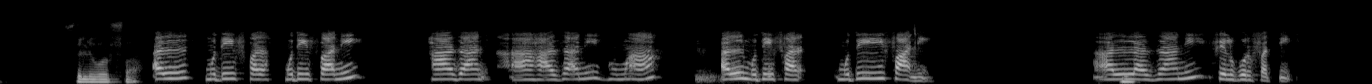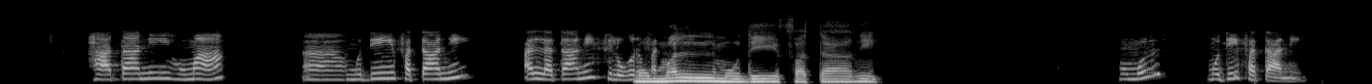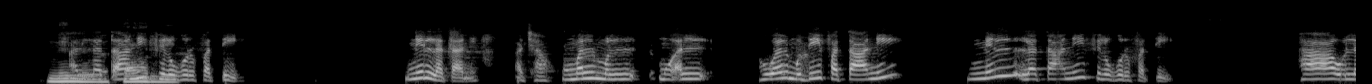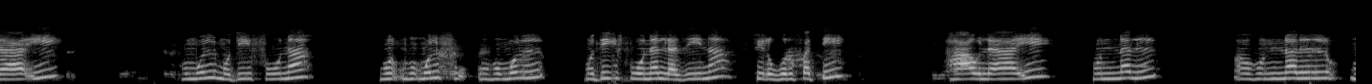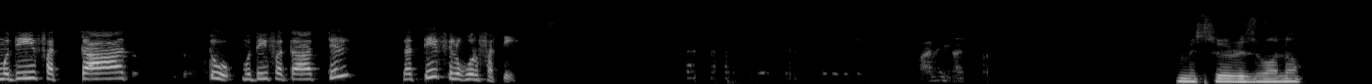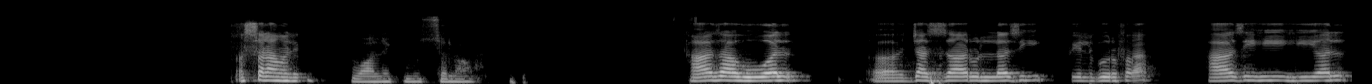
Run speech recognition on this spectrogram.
في الغرفة. المضيفة مضيفان هذان هذان هما المضيفة مضيفان اللذان في الغرفة هاتان هما آه، مضيفتان اللتان في الغرفة هما المضيفتان अल लतानी फिल गुरफती हुमल मुदीफतानी हुमुल मुदीफतानी अल्लतानी फिल निल्लतानी गुरफती निल्लतानी अच्छा हुमल मुल मुअल हुवल मुदीफतानी निल लतानी फिल गुरफती हाउलाई हुमुल मुदीफूना हु- हुमुल फु- हुमुल मुदीफूना लजीना هن المضيفات مضيفتات التي في الغرفة مستر رزوانا السلام عليكم وعليكم السلام هذا هو الجزار الذي في الغرفة هذه هي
